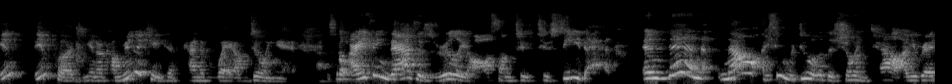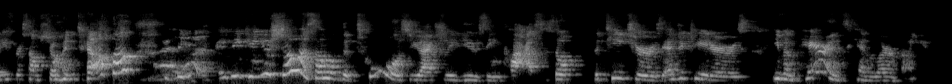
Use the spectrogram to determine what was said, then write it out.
in, input, you know, communicative kind of way of doing it. So I think that is really awesome to, to see that. And then now I think we're doing a little show and tell. Are you ready for some show and tell? Maybe can you show us some of the tools you actually use in class so the teachers, educators, even parents can learn from you?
